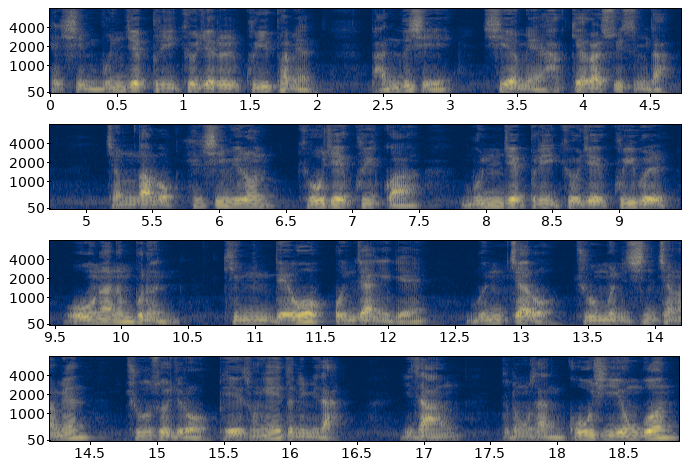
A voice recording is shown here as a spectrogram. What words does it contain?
핵심 문제풀이 교재를 구입하면 반드시 시험에 합격할 수 있습니다. 전과목 핵심 이론 교재 구입과 문제풀이 교재 구입을 원하는 분은 김대호 원장에게 문자로 주문 신청하면 주소지로 배송해 드립니다. 이상 부동산 고시연구원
